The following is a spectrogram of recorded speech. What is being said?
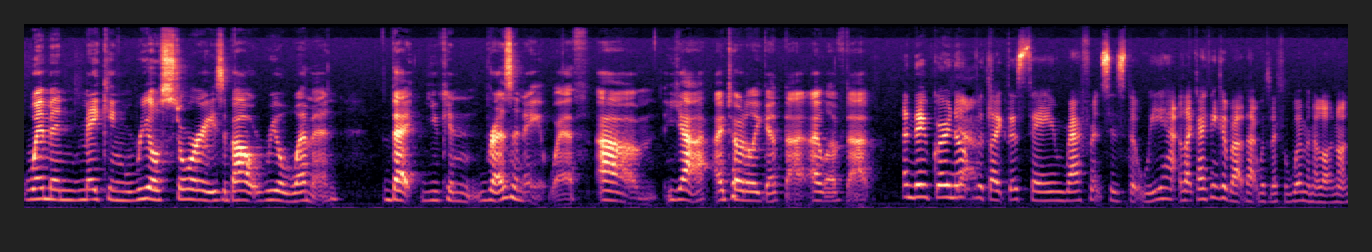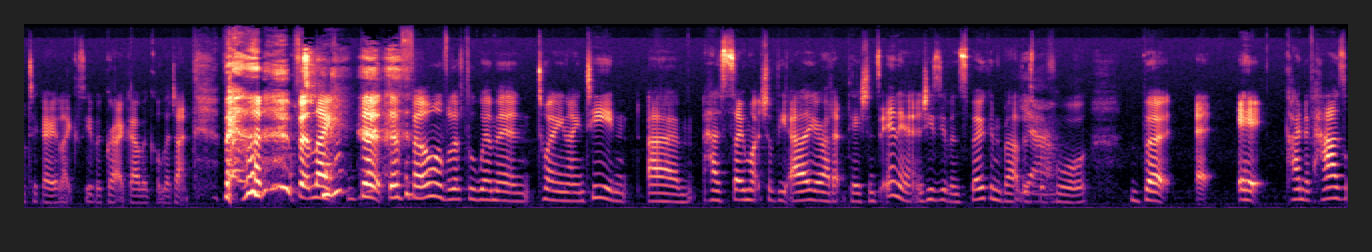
women making real stories about real women that you can resonate with. Um, yeah, I totally get that. I love that. And they've grown up with like the same references that we have. Like I think about that with Little Women a lot, not to go like super Greta Gerwig all the time, but, but like the the film of Little Women 2019 um, has so much of the earlier adaptations in it, and she's even spoken about this Yeah. before. But it, it kind of has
